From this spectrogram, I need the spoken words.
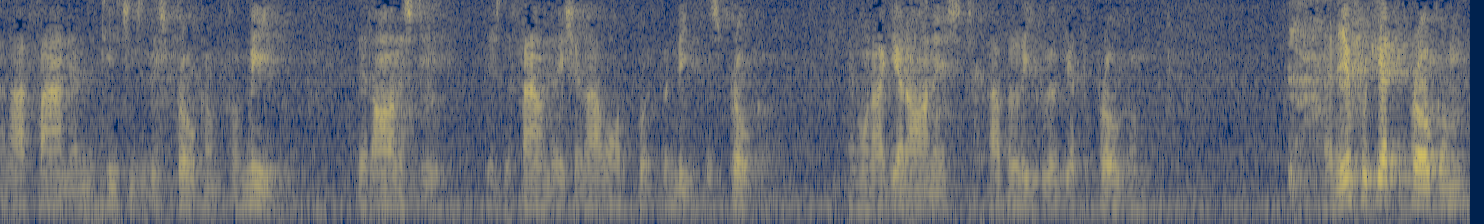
And I find in the teachings of this program, for me, that honesty is the foundation I want to put beneath this program. And when I get honest, I believe we'll get the program. And if we get the program,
